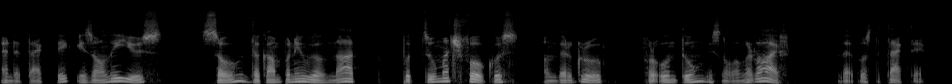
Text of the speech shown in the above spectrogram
and the tactic is only used so the company will not put too much focus on their group for Untung is no longer alive. That was the tactic.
